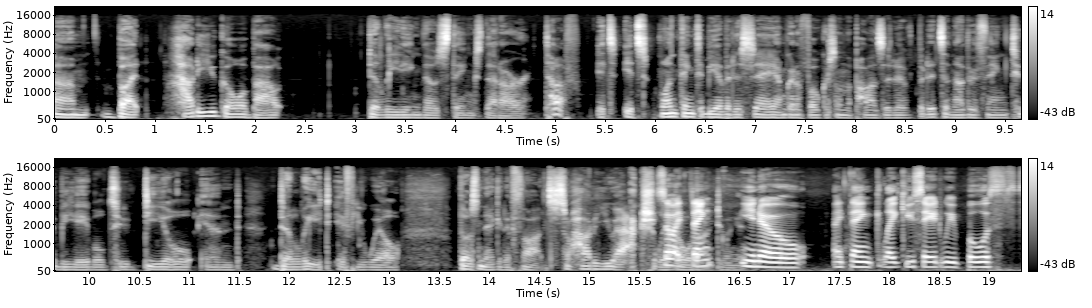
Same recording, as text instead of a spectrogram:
Um, but how do you go about deleting those things that are tough? It's it's one thing to be able to say I'm going to focus on the positive, but it's another thing to be able to deal and delete, if you will, those negative thoughts. So how do you actually So go I think about doing it? you know, I think like you said, we've both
